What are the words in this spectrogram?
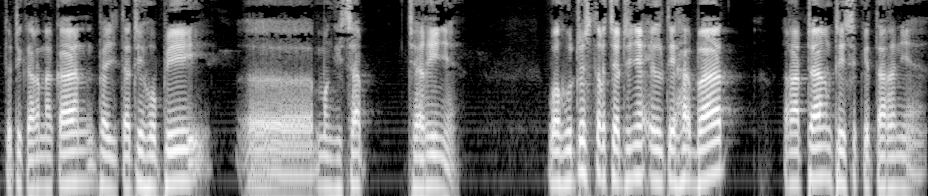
Itu dikarenakan bayi tadi hobi e, menghisap jarinya. Wahudus terjadinya iltihabat radang di sekitarnya.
